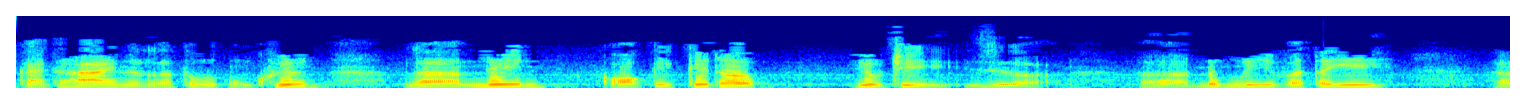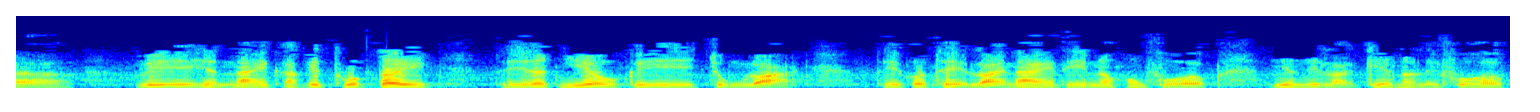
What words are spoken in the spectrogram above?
Cái thứ hai là tôi cũng khuyên là nên có cái kết hợp điều trị giữa à, đông y và tây y. À, vì hiện nay các cái thuốc tây thì rất nhiều cái chủng loại thì có thể loại này thì nó không phù hợp nhưng thì loại kia nó lại phù hợp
